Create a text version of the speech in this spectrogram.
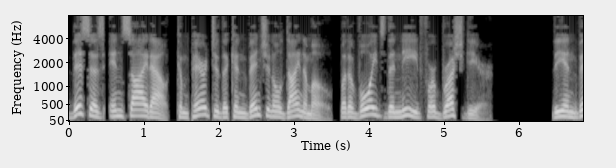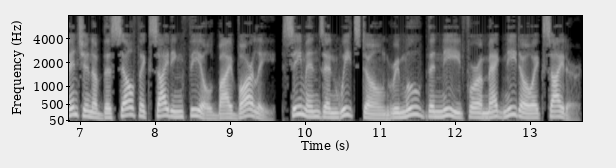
This is inside out compared to the conventional dynamo, but avoids the need for brushgear. The invention of the self-exciting field by Varley, Siemens and Wheatstone removed the need for a magneto exciter.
